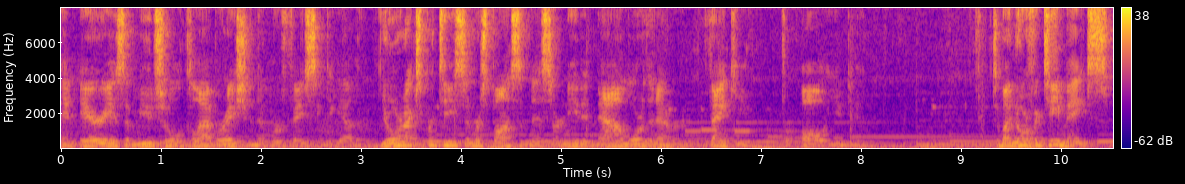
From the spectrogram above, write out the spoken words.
and areas of mutual collaboration that we're facing together. Your expertise and responsiveness are needed now more than ever. Thank you for all you do. To my Norfolk teammates,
